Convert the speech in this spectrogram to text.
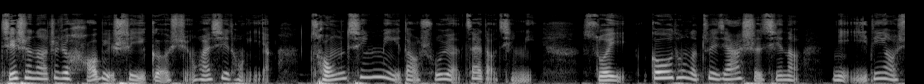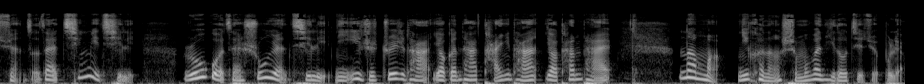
其实呢，这就好比是一个循环系统一样，从亲密到疏远再到亲密。所以沟通的最佳时期呢，你一定要选择在亲密期里。如果在疏远期里，你一直追着他，要跟他谈一谈，要摊牌，那么你可能什么问题都解决不了，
